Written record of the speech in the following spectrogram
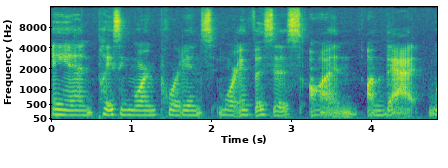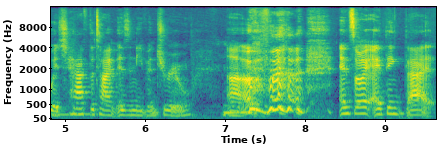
and placing more importance more emphasis on on that which mm-hmm. half the time isn't even true. Mm-hmm. Um, and so I, I think that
